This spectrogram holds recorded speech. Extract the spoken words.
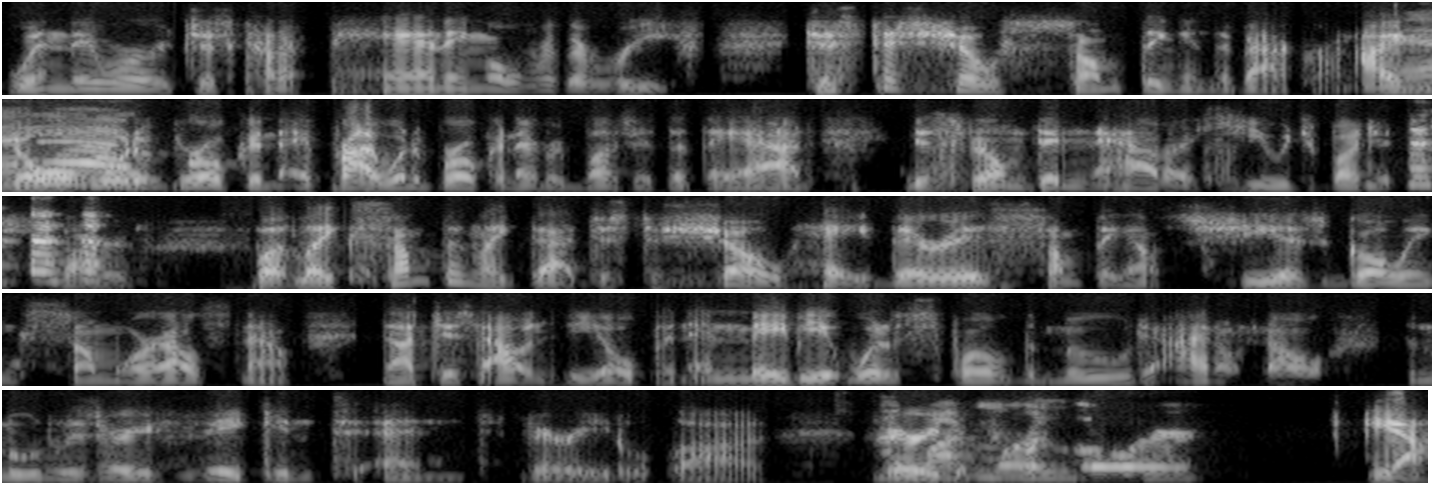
when they were just kind of panning over the reef, just to show something in the background. I know it would have broken. It probably would have broken every budget that they had. This film didn't have a huge budget to start, but like something like that, just to show, hey, there is something else. She is going somewhere else now, not just out into the open. And maybe it would have spoiled the mood. I don't know. The mood was very vacant and very uh, very more lore. Yeah,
